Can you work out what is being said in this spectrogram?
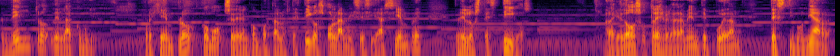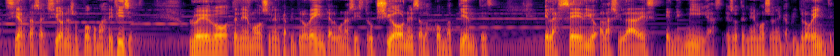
dentro de la comunidad. Por ejemplo, cómo se deben comportar los testigos o la necesidad siempre de los testigos para que dos o tres verdaderamente puedan testimoniar ciertas acciones un poco más difíciles. Luego tenemos en el capítulo 20 algunas instrucciones a los combatientes, el asedio a las ciudades enemigas, eso tenemos en el capítulo 20.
